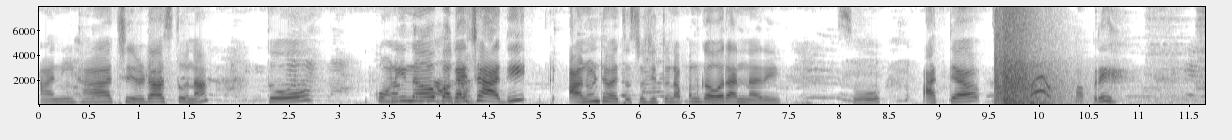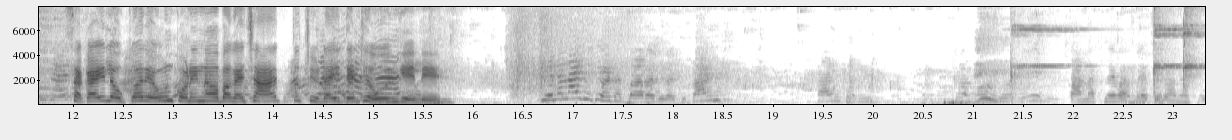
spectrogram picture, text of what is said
आणि हा चिरडा असतो ना तो कोणी न बघायच्या आधी आणून ठेवायचा. असतो जिथून आपण गवर आणणार आहे. सो आत्या बापरे. सकाळी लवकर येऊन कोणी न बघायच्या आत तो चिरडा इथे ठेवून गेले. कानात नाही वाजवायचं गाण्याचं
